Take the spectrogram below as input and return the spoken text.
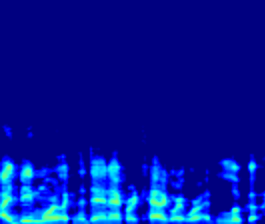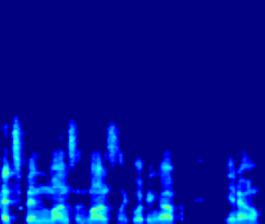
I'd be more like in the Dan Aykroyd category where I'd look, I'd spend months and months like looking up, you know,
